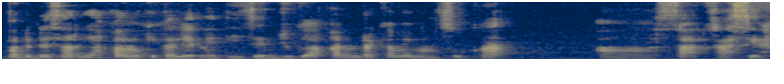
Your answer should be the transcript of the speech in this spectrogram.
Pada dasarnya kalau kita lihat netizen juga kan mereka memang suka uh, sarkas ya.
